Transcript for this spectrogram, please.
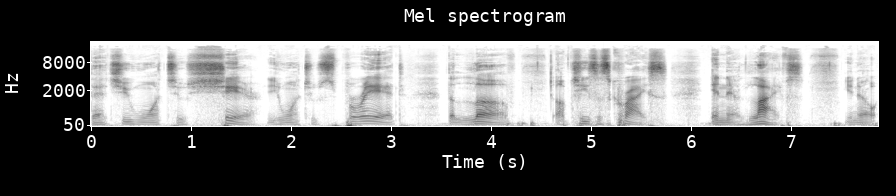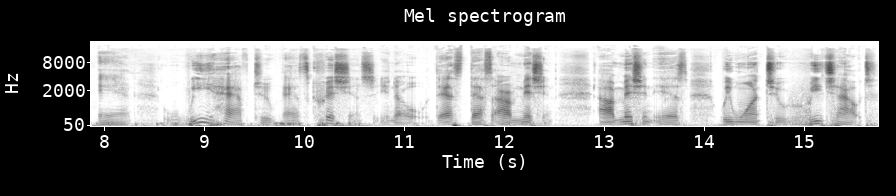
that you want to share, you want to spread the love of Jesus Christ in their lives, you know, and we have to as Christians, you know, that's that's our mission. Our mission is we want to reach out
